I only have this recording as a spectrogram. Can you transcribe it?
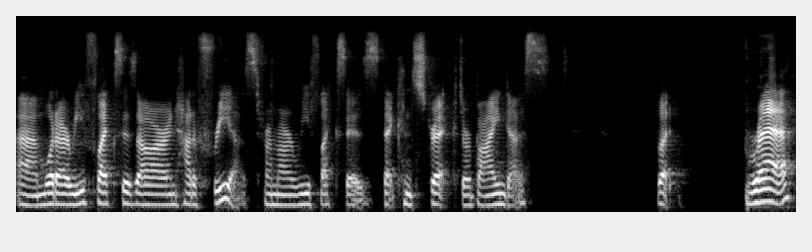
um, what our reflexes are, and how to free us from our reflexes that constrict or bind us. But breath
